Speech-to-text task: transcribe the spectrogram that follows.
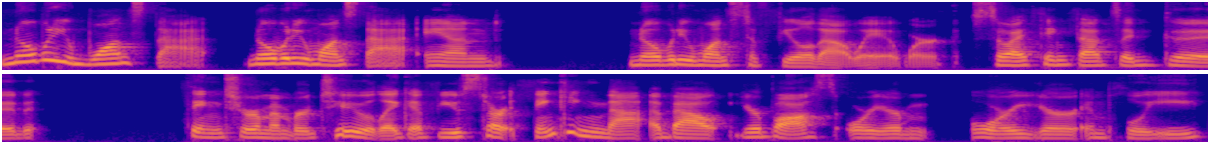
nobody wants that. Nobody wants that and nobody wants to feel that way at work." So I think that's a good thing to remember too. Like if you start thinking that about your boss or your or your employee,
